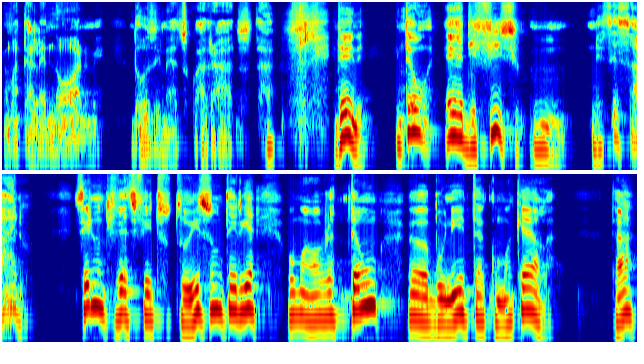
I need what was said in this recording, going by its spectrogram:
É uma tela enorme, 12 metros quadrados, tá? Entende? Então, é difícil? Hum, necessário. Se ele não tivesse feito tudo isso, não teria uma obra tão uh, bonita como aquela, tá?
